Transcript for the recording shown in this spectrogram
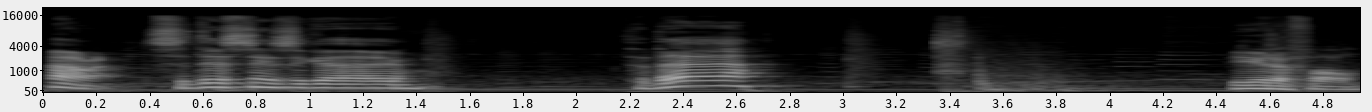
All right, so this needs to go to there. Beautiful.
